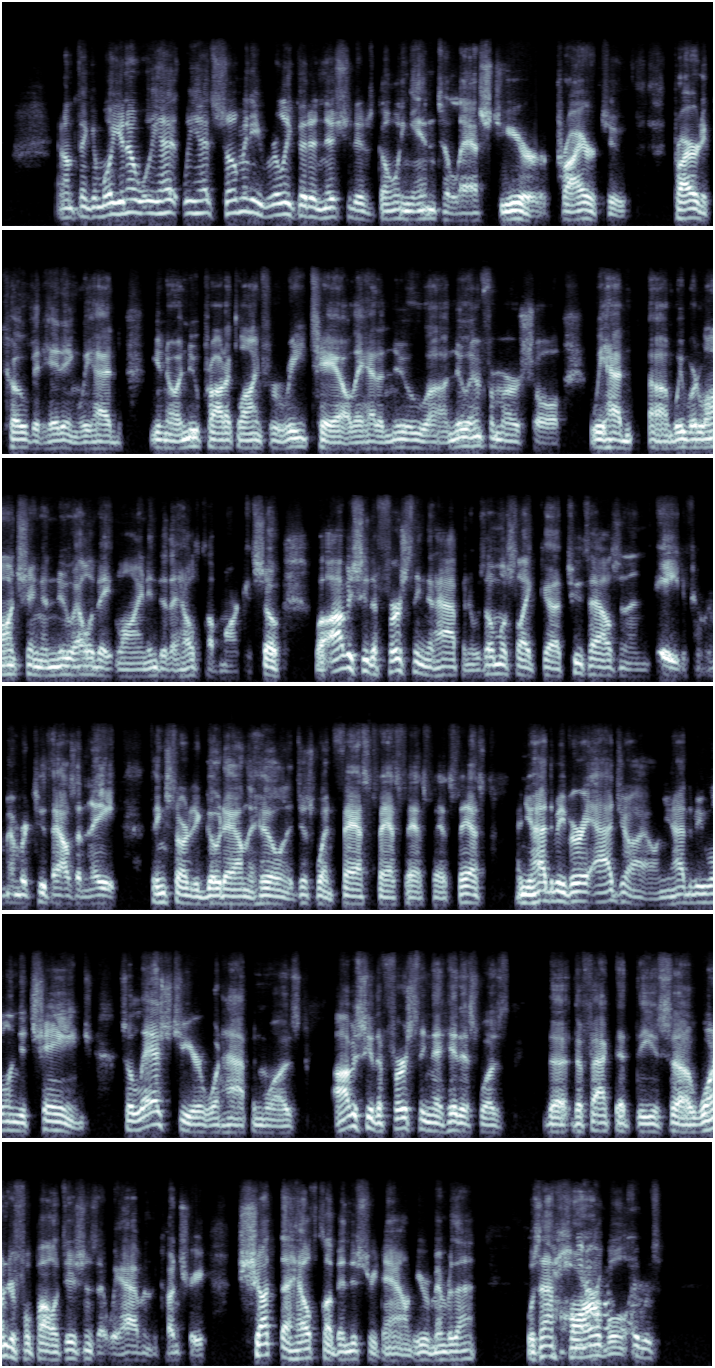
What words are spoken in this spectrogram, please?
And I'm thinking, well, you know, we had we had so many really good initiatives going into last year prior to prior to COVID hitting, we had you know a new product line for retail. They had a new uh, new infomercial. We had uh, we were launching a new Elevate line into the health club market. So, well, obviously the first thing that happened, it was almost like uh, 2008. If you remember 2008, things started to go down the hill, and it just went fast, fast, fast, fast, fast. And you had to be very agile, and you had to be willing to change. So last year, what happened was obviously the first thing that hit us was the the fact that these uh, wonderful politicians that we have in the country shut the health club industry down. Do you remember that? Was that horrible? Yeah. It was.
